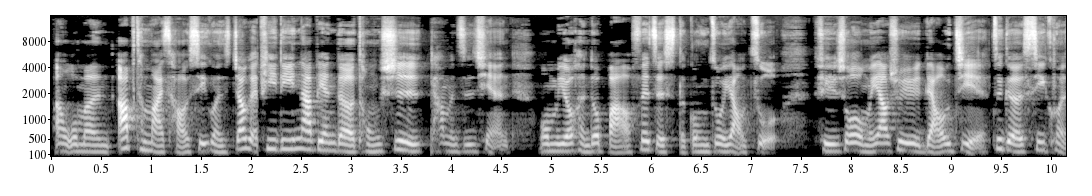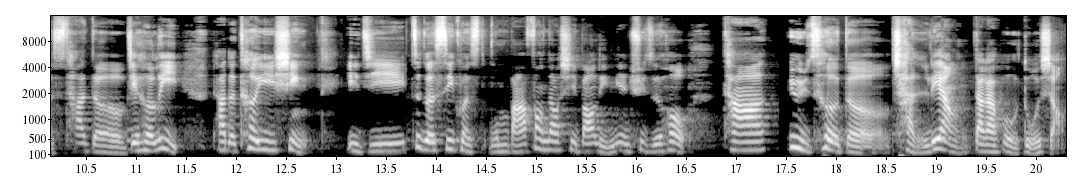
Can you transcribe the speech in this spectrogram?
啊。我们 optimize 好 sequence 交给 PD 那边的同事，他们之前我们有很多 biophysics 的工作要做。比如说，我们要去了解这个 sequence 它的结合力、它的特异性，以及这个 sequence 我们把它放到细胞里面去之后，它预测的产量大概会有多少？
